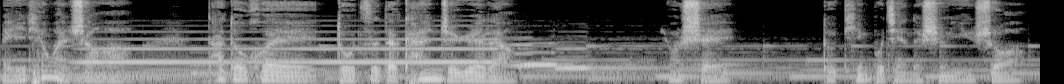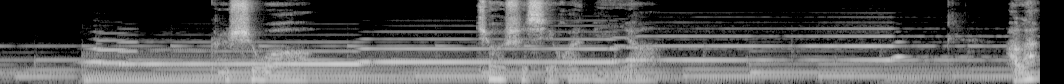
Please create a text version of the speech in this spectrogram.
每一天晚上啊，他都会独自的看着月亮，用谁都听不见的声音说：“可是我就是喜欢你呀。”好了，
